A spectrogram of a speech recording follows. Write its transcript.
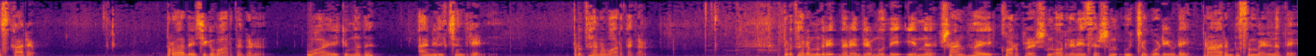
നമസ്കാരം. പ്രാദേശിക വാർത്തകൾ. വായിക്കുന്നത് അനിൽ ചന്ദ്രൻ. പ്രധാന വാർത്തകൾ. പ്രധാനമന്ത്രി നരേന്ദ്രമോദി ഇന്ന് ഷാങ്ഹായ് കോർപ്പറേഷൻ ഓർഗനൈസേഷൻ ഉച്ചകോടിയുടെ പ്രാരംഭ സമ്മേളനത്തെ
